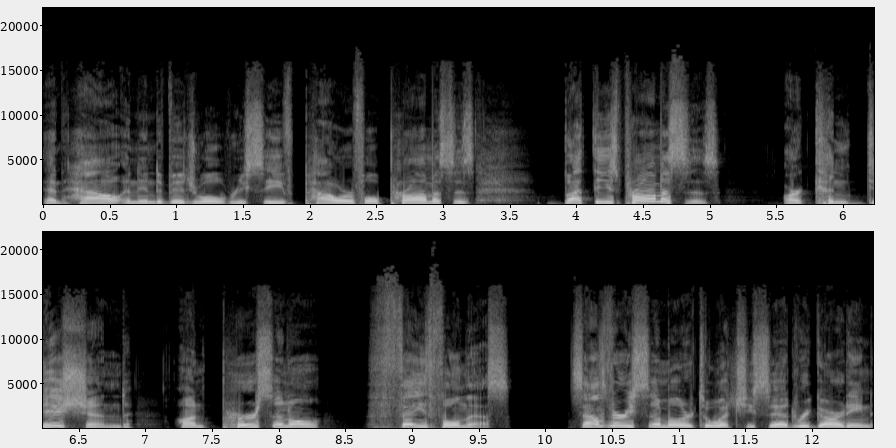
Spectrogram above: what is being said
and how an individual receive powerful promises. But these promises are conditioned on personal faithfulness. Sounds very similar to what she said regarding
